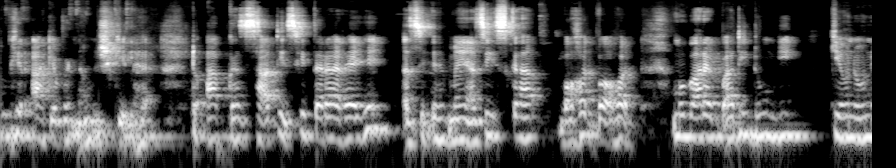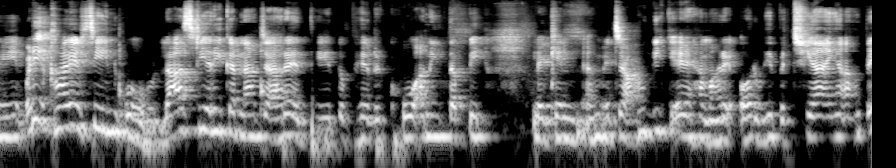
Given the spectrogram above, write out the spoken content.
तो फिर आगे बढ़ना मुश्किल है। तो आपका साथ इसी तरह रहे। मैं अज़ीज़ का बहुत बहुत मुबारकबादी दूँगी कि उन्होंने बड़ी ख्वाहिश थी इनको लास्ट ईयर ही करना चाह रहे थे तो फिर हुआ नहीं तब भी। लेकिन मैं चाहूँगी कि हमारे और भी बच्चियाँ यहाँ पे।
